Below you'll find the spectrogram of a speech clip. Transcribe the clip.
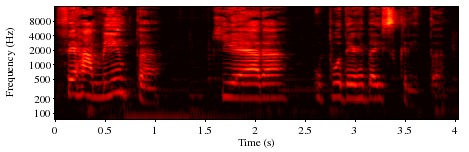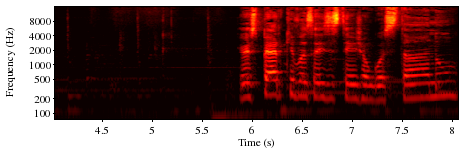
ferramenta que era o poder da escrita. Eu espero que vocês estejam gostando.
